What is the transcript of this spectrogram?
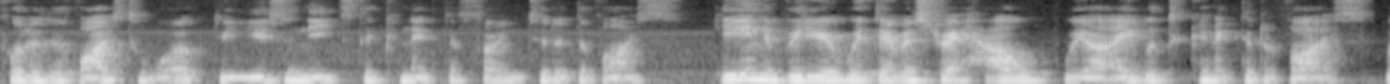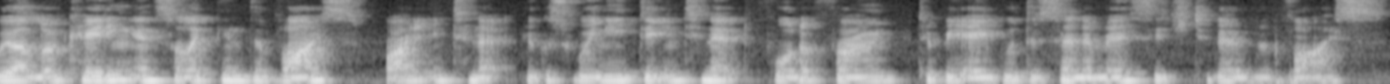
For the device to work, the user needs to connect the phone to the device. Here in the video, we demonstrate how we are able to connect the device. We are locating and selecting the device via internet because we need the internet for the phone to be able to send a message to the device.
